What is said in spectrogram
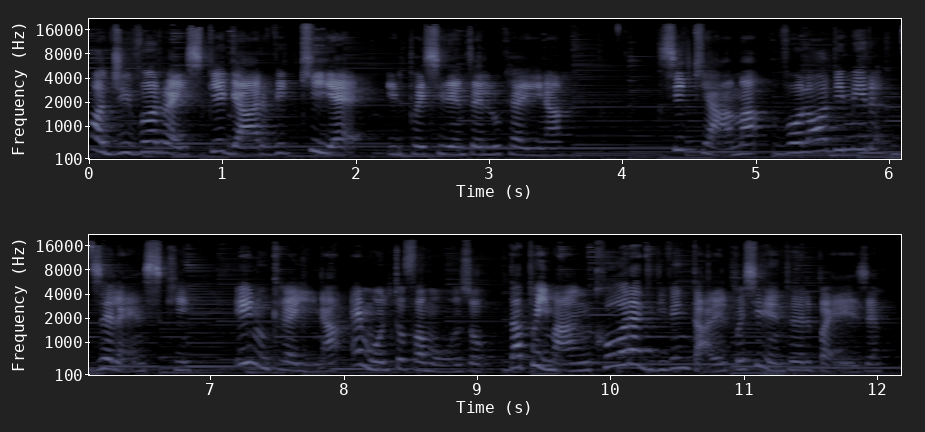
oggi vorrei spiegarvi chi è il presidente dell'Ucraina. Si chiama Volodymyr Zelensky e in Ucraina è molto famoso, da prima ancora di diventare il presidente del paese.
